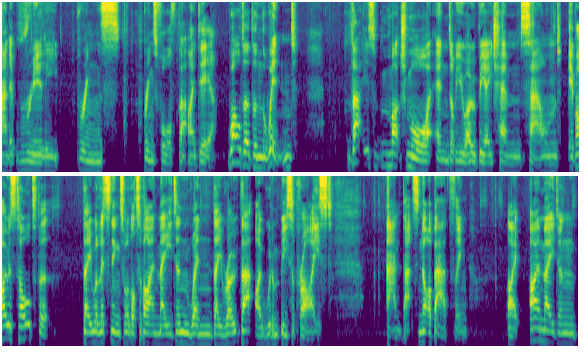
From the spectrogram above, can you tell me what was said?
And it really brings brings forth that idea. Wilder Than the Wind, that is much more NWO sound. If I was told that they were listening to a lot of Iron Maiden when they wrote that, I wouldn't be surprised. And that's not a bad thing. Like, Iron Maiden,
